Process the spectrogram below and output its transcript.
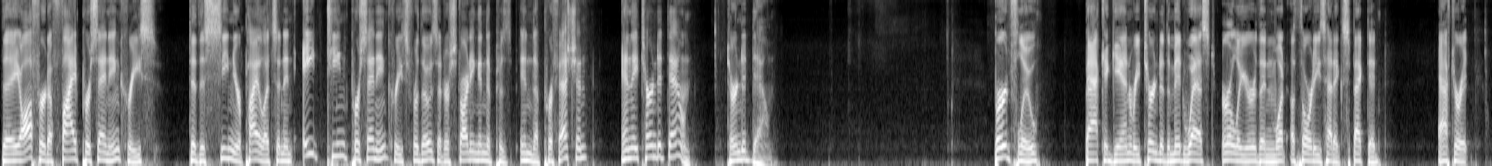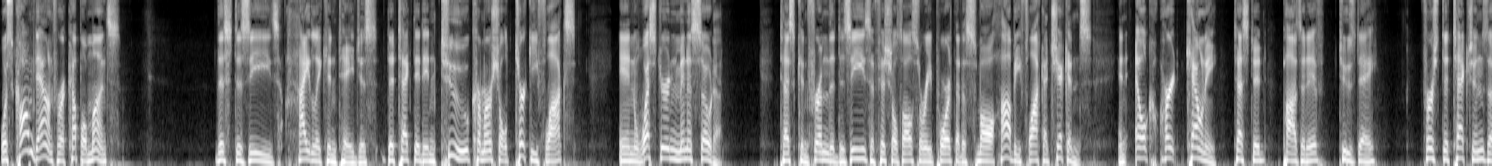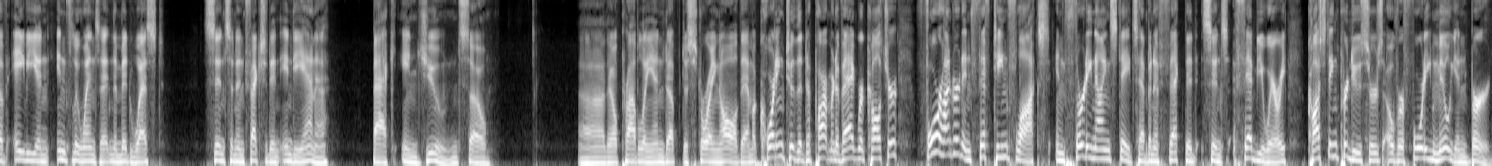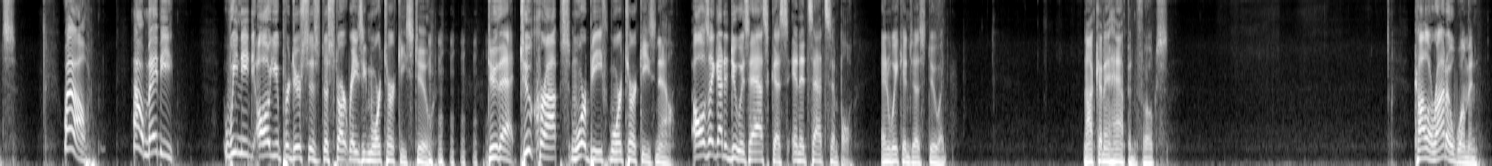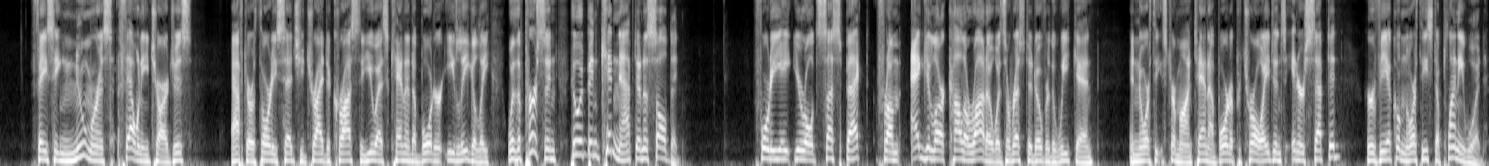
They offered a 5% increase to the senior pilots and an 18% increase for those that are starting in the in the profession and they turned it down. Turned it down. Bird flu back again returned to the Midwest earlier than what authorities had expected after it was calmed down for a couple months. This disease, highly contagious, detected in two commercial turkey flocks in western Minnesota. Tests confirmed the disease. Officials also report that a small hobby flock of chickens in Elkhart County tested positive Tuesday. First detections of avian influenza in the Midwest since an infection in Indiana back in June. So uh, they'll probably end up destroying all of them. According to the Department of Agriculture, 415 flocks in 39 states have been affected since February, costing producers over 40 million birds. Well, oh, maybe we need all you producers to start raising more turkeys too. do that. Two crops, more beef, more turkeys now. All I got to do is ask us, and it's that simple. And we can just do it. Not going to happen, folks. Colorado woman facing numerous felony charges after authorities said she tried to cross the U.S. Canada border illegally with a person who had been kidnapped and assaulted. 48 year old suspect from Aguilar, Colorado, was arrested over the weekend in northeastern Montana. Border Patrol agents intercepted her vehicle northeast of Plentywood.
